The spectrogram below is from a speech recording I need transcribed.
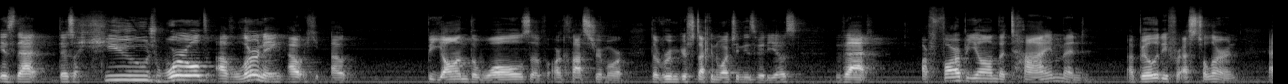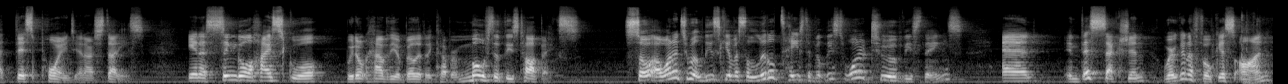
is that there's a huge world of learning out, out beyond the walls of our classroom or the room you're stuck in watching these videos that are far beyond the time and ability for us to learn at this point in our studies. In a single high school, we don't have the ability to cover most of these topics. So I wanted to at least give us a little taste of at least one or two of these things. And in this section, we're going to focus on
